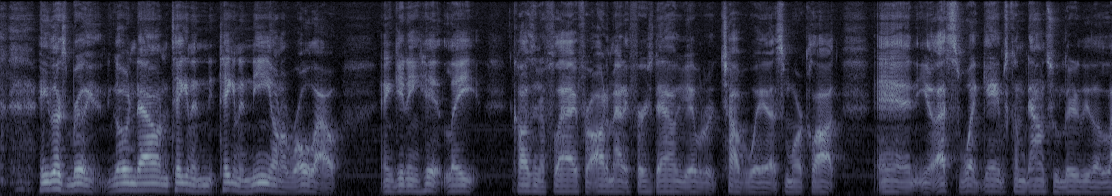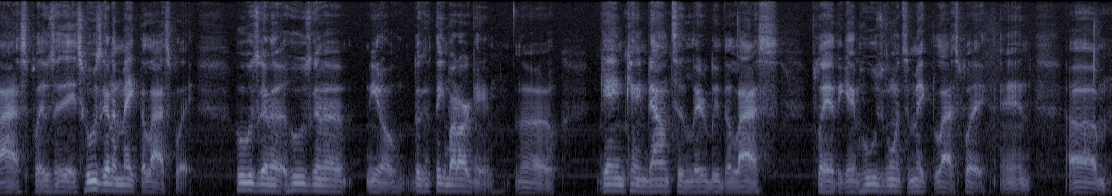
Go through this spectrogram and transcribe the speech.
he looks brilliant. Going down, taking a taking a knee on a rollout, and getting hit late, causing a flag for automatic first down. You're able to chop away at some more clock, and you know that's what games come down to. Literally, the last play. It's, it's who's gonna make the last play. Who's gonna Who's gonna you know the thing about our game. The uh, game came down to literally the last play of the game. Who's going to make the last play? And um,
